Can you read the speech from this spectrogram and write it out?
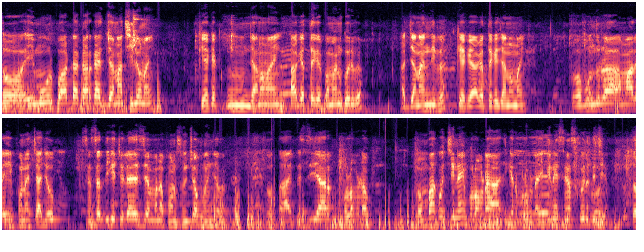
তো এই ময়ূর পাহাড়টা কার কাছে জানা ছিল নাই? কে কে জানো নাই? আগের থেকে কমেন্ট করবে। আর জানান দিবে, কে কে আগের থেকে জানো নাই। তো বন্ধুরা, আমার এই ফোনের চার্জও শেষের দিকে চলে এসেছে মানে ফোন সুইচ অফ হয়ে যাবে। তো তাই বেশি আর ব্লগটা লম্বা করছি নাই, ব্লগটা আজকের ব্লগটা এখানে শেষ করে দিচ্ছি। তো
